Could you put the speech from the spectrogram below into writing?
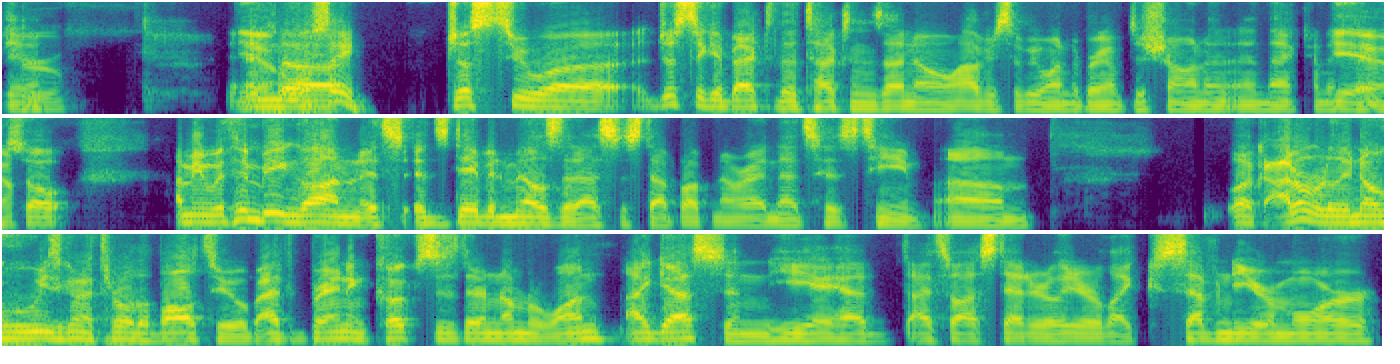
Yeah. true. Yeah. And So we'll uh, see. just to uh just to get back to the Texans, I know obviously we wanted to bring up Deshaun and, and that kind of Yeah. thing. So I mean, with him being gone, it's it's Davis Mills that has to step up now, right? And that's his team. Um look, I don't really know who he's going to throw the ball to. But Brandin Cooks is their number one, I guess, and he had I saw a stat earlier like seventy or more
